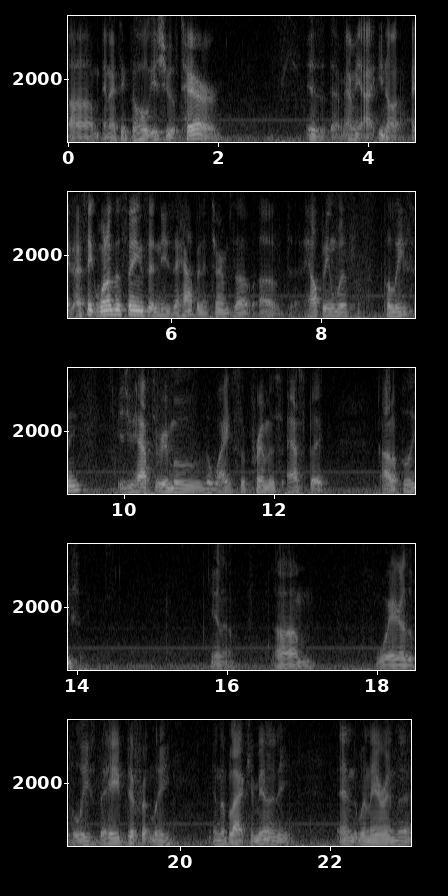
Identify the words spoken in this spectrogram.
um, and I think the whole issue of terror is, I mean, I, you know, I, I think one of the things that needs to happen in terms of, of helping with policing is you have to remove the white supremacist aspect out of policing. You know, um, where the police behave differently in the black community and when they're in the,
